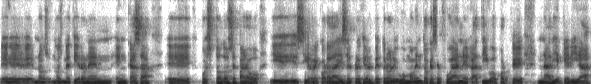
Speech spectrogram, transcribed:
eh, nos, metieron en, casa, eh, pues todo se paró y si recordáis el precio del petróleo hubo un momento que se fue a negativo porque nadie quería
